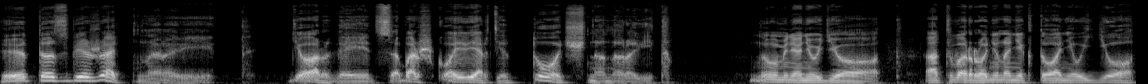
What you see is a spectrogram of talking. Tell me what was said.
это сбежать норовит. Дергается, башкой вертит, точно норовит. Но у меня не уйдет. От Воронина никто не уйдет.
